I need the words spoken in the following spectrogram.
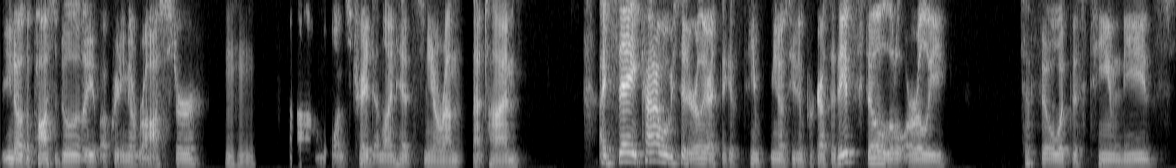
you know, the possibility of upgrading their roster Mm-hmm. once trade deadline hits, you know, around that time. I'd say kind of what we said earlier, I think as the team, you know, season progresses, I think it's still a little early to fill what this team needs.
